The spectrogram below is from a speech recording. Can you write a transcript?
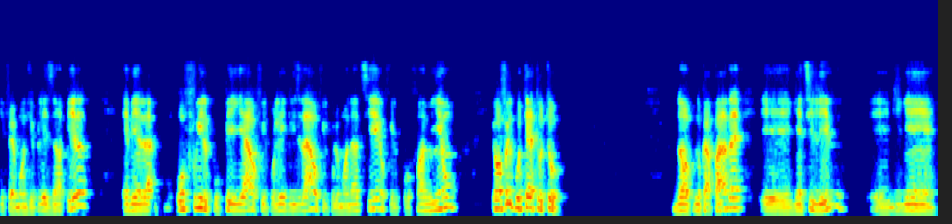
qui fait bon Dieu plaisir en pile, eh bien, offrir pour pays, offrir pour l'église là, offrir pour le monde entier, offrir pour famille, et offrir pour terre tout. Donc, nous capables, et a un livre, et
